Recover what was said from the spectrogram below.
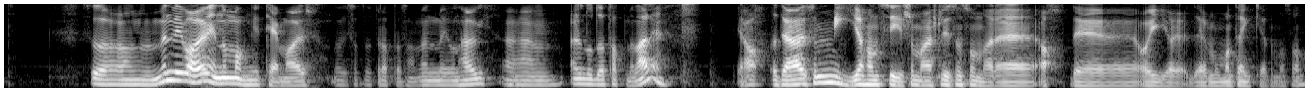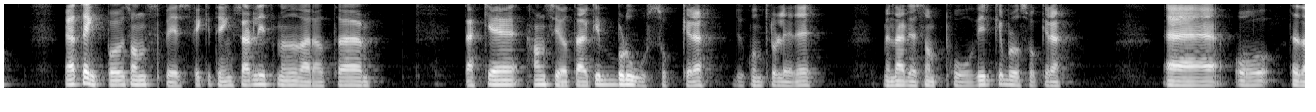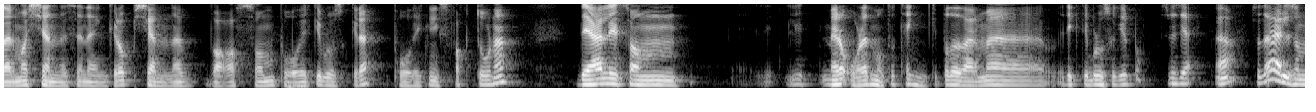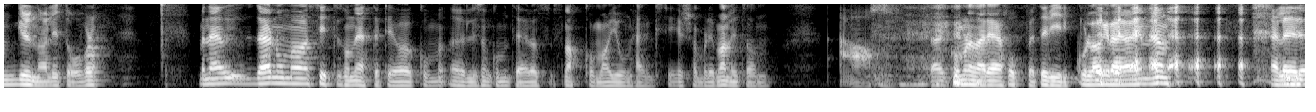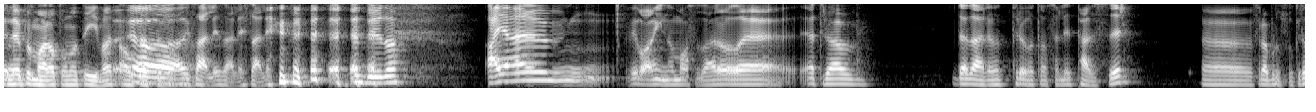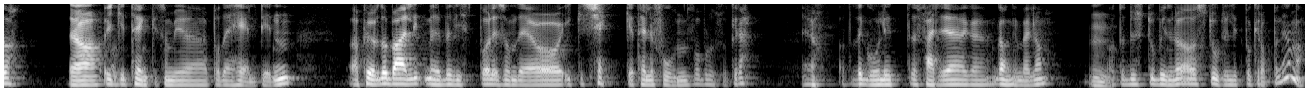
Så, men vi var jo innom mange temaer når vi satt og prata sammen med Jon Haug. Eh, er det noe du har tatt med deg, eller? Ja, det er så mye han sier som er liksom sånn derre ah, det, oi, oi, det må man tenke gjennom og sånn. Men jeg tenker på sånne spesifikke ting, så er det litt med det der at eh, det er ikke Han sier at det er jo ikke blodsukkeret du kontrollerer, men det er det som påvirker blodsukkeret. Eh, og det der med å kjenne sin egen kropp, kjenne hva som påvirker blodsukkeret, påvirkningsfaktorene, det er litt sånn litt mer ålreit måte å tenke på det der med riktig blodsukker på, syns jeg. Ja. Så det er liksom grunna litt over, da. Men jeg, det er noe med å sitte sånn i ettertid og kom, eh, liksom kommentere og snakke om hva Jon Haug sier, så blir man litt sånn ah, Der kommer den der hoppe etter Wirkola-greia inn igjen. Eller løpe maraton etter Ivar. Alt ja, dette. særlig, særlig, særlig. Enn du, da? Nei, jeg, mm, vi var innom masse der, og det, jeg tror jeg, det der å prøve å ta seg litt pauser øh, fra blodsukkeret, da, Ja. og ikke tenke så mye på det hele tiden. Jeg har prøvd å være litt mer bevisst på liksom det å ikke sjekke telefonen for blodsukkeret. Ja. At det går litt færre ganger imellom. Mm. At du begynner å stole litt på kroppen igjen. da.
